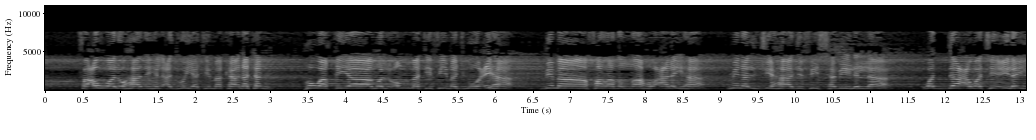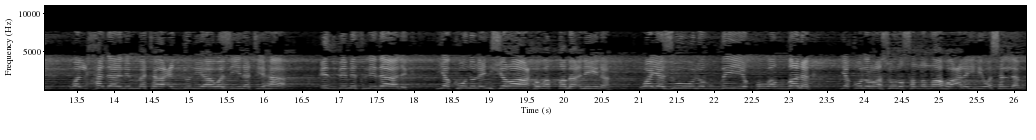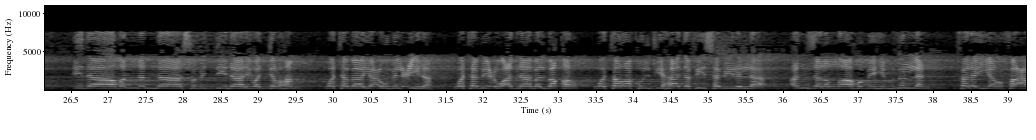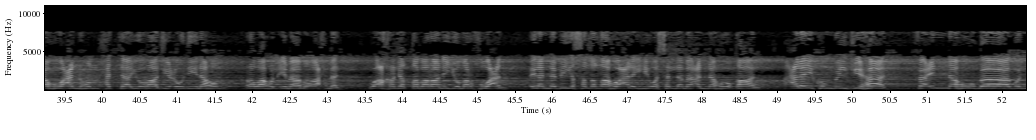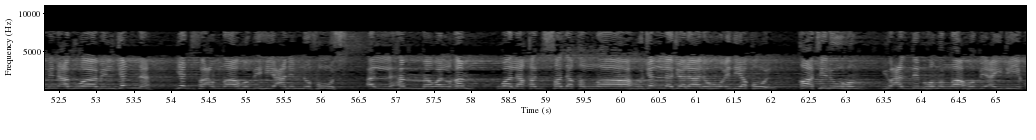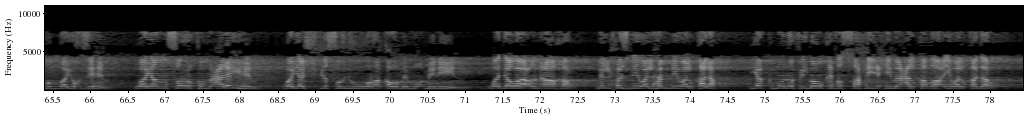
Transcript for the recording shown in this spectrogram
فأول هذه الأدوية مكانة هو قيام الأمة في مجموعها بما فرض الله عليها من الجهاد في سبيل الله. والدعوة اليه والحذر من متاع الدنيا وزينتها إذ بمثل ذلك يكون الانشراح والطمأنينة ويزول الضيق والضنك. يقول الرسول صلى الله عليه وسلم إذا ظن الناس بالدينار والدرهم وتبايعوا بالعينة وتبعوا أذناب البقر وتركوا الجهاد في سبيل الله أنزل الله بهم ذلا فلن يرفعه عنهم حتى يراجعوا دينهم. رواه الإمام أحمد. وأخرج الطبراني مرفوعا إلى النبي صلى الله عليه وسلم أنه قال عليكم بالجهاد فإنه باب من أبواب الجنة يدفع الله به عن النفوس الهم والغم. ولقد صدق الله جل جلاله إذ يقول قاتلوهم يعذبهم الله بأيديكم ويخزهم. وينصركم عليهم ويشفي صدور قوم مؤمنين. ودواء آخر للحزن والهم والقلق يكمن في الموقف الصحيح مع القضاء والقدر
